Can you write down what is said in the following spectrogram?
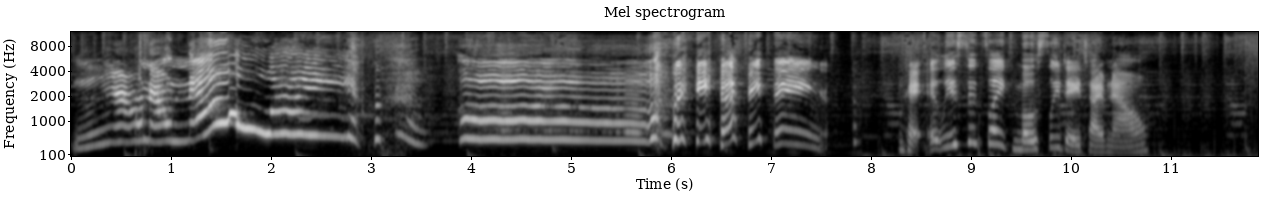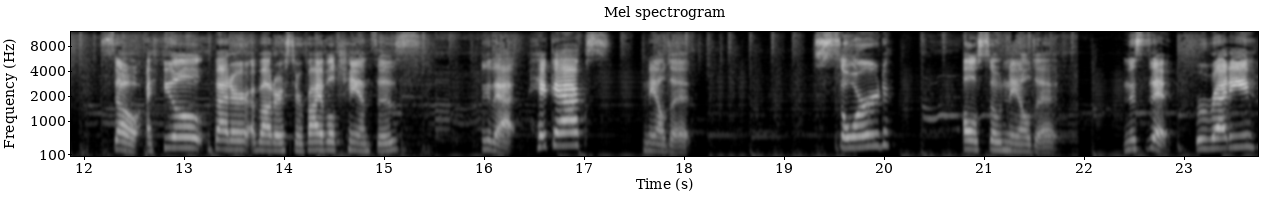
No, no, no! Everything! Okay, at least it's like mostly daytime now. So I feel better about our survival chances. Look at that. Pickaxe, nailed it. Sword, also nailed it. And this is it. We're ready.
